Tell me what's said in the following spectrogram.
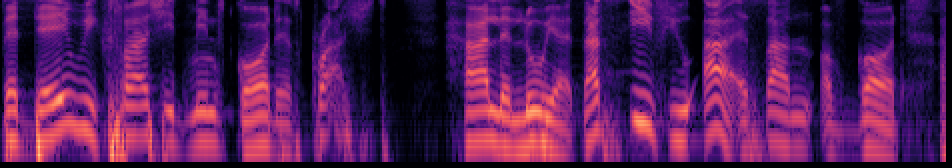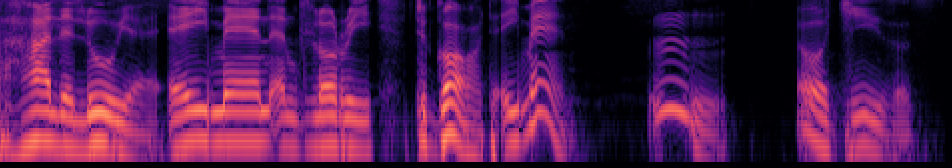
The day we crash, it means God has crushed. Hallelujah. That's if you are a son of God. Hallelujah. Amen and glory to God. Amen. Mm. Oh, Jesus.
